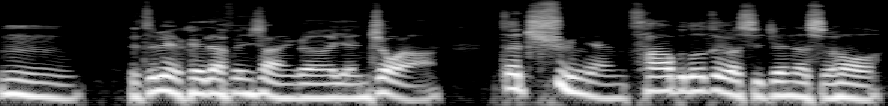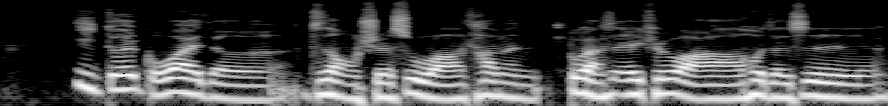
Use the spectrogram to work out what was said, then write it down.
嗯，你这边也可以再分享一个研究啦，在去年差不多这个时间的时候，一堆国外的这种学术啊，他们不管是 AQR 啊，或者是。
